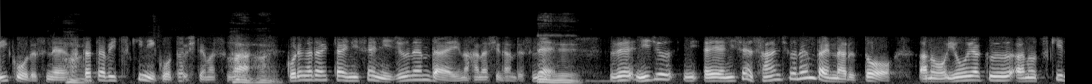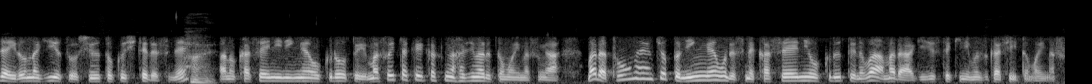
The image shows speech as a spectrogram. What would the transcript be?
以降ですね、はい、再び月に行こうとしてますが、はいはい、これが大体2020年代の話なんですね。ええで20えー、2030年代になると、あのようやくあの月でいろんな技術を習得して、ですね、はい、あの火星に人間を送ろうという、まあ、そういった計画が始まると思いますが、まだ当面、ちょっと人間をですね火星に送るというのは、まだ技術的に難しいと思います。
